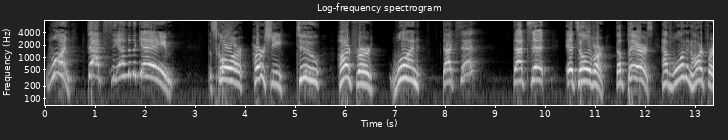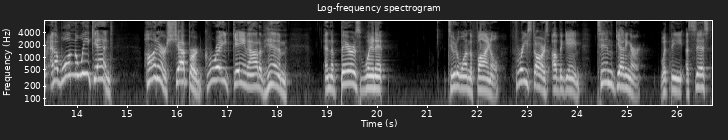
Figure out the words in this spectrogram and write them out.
one. That's the end of the game. The score Hershey 2, Hartford 1. That's it. That's it. It's over. The Bears have won in Hartford and have won the weekend. Hunter Shepard, great game out of him. And the Bears win it 2 to 1 the final. Three stars of the game. Tim Gettinger with the assist.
